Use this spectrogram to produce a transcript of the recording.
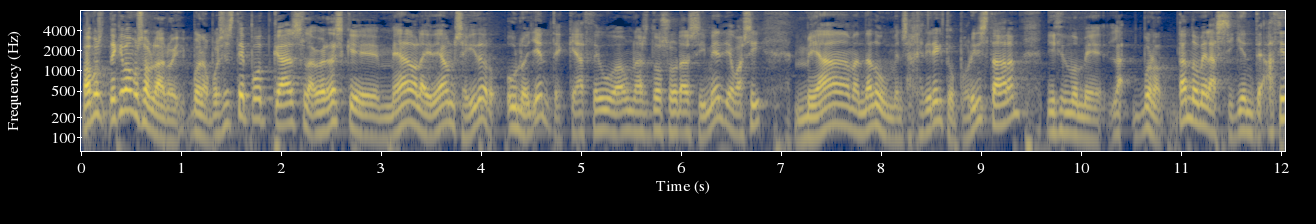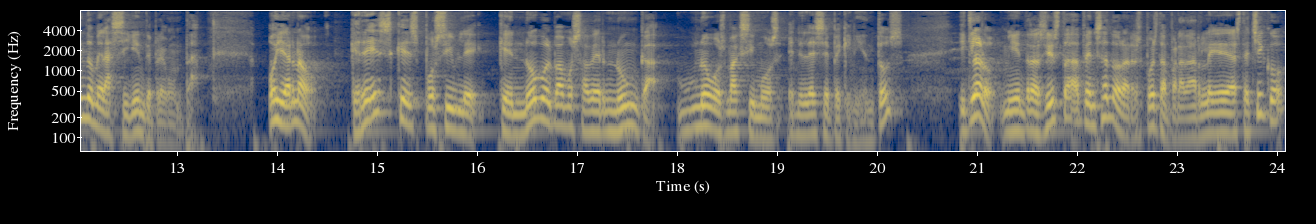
vamos, ¿de qué vamos a hablar hoy? Bueno, pues este podcast, la verdad es que me ha dado la idea un seguidor, un oyente, que hace unas dos horas y media o así, me ha mandado un mensaje directo por Instagram diciéndome, bueno, dándome la siguiente, haciéndome la siguiente pregunta. Oye, Arnau, ¿crees que es posible que no volvamos a ver nunca nuevos máximos en el SP500? Y claro, mientras yo estaba pensando la respuesta para darle a este chico,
